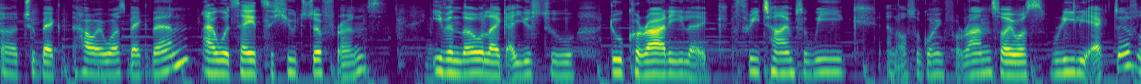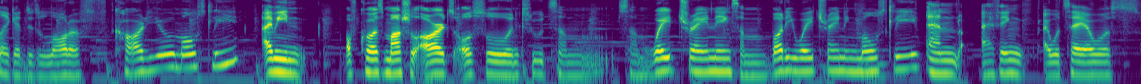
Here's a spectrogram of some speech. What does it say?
uh, to back how I was back then, I would say it's a huge difference Mm-hmm. even though like I used to do karate like three times a week and also going for runs. So I was really active. Like I did a lot of cardio mostly. I mean, of course, martial arts also include some some weight training, some body weight training mostly. And I think I would say I was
